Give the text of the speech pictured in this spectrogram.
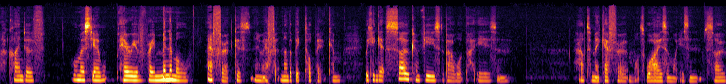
a kind of almost you know area of very minimal effort because you know effort another big topic and we can get so confused about what that is and how to make effort and what's wise and what isn't. So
